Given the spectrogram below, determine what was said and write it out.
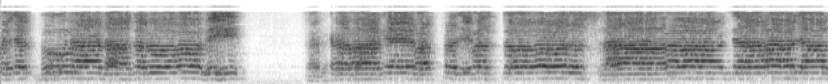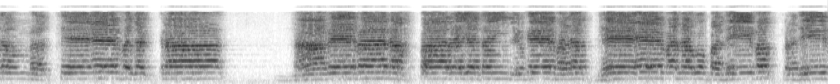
भजद्भूरादातरोभिः चक्रभागे भप्रतिमस्तोरुस्राजातम् भक्त्येव चक्रा नावेव नः पारयतम् युगे बलभ्येव न उपधीव प्रधीव।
